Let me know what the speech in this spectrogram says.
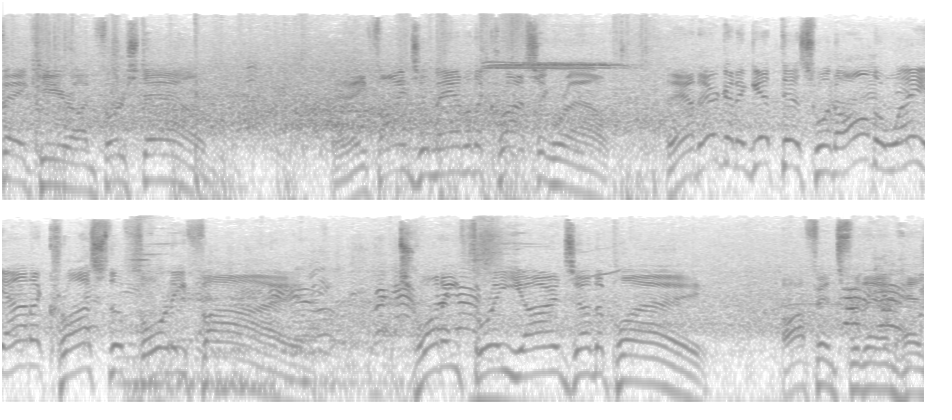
fake here on first down. And he finds a man with a crossing route. And they're going to get this one all the way out across the 45. 23 yards on the play. Offense for them has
